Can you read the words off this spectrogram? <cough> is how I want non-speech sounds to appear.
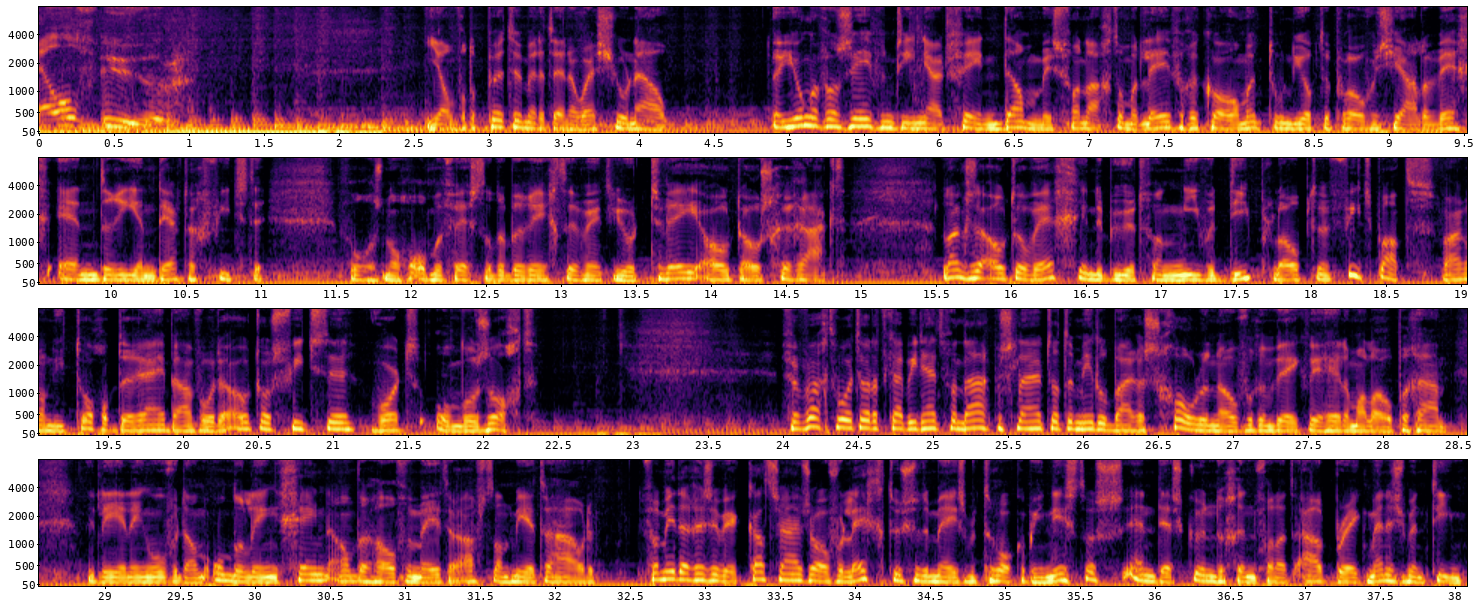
11 uur. Jan van der Putten met het NOS-journaal. Een jongen van 17 uit Veendam is vannacht om het leven gekomen... toen hij op de provinciale weg N33 fietste. Volgens nog onbevestigde berichten werd hij door twee auto's geraakt. Langs de autoweg in de buurt van Nieuwe Diep loopt een fietspad. Waarom hij toch op de rijbaan voor de auto's fietste, wordt onderzocht. Verwacht wordt dat het kabinet vandaag besluit dat de middelbare scholen over een week weer helemaal open gaan. De leerlingen hoeven dan onderling geen anderhalve meter afstand meer te houden. Vanmiddag is er weer katshuisoverleg tussen de meest betrokken ministers en deskundigen van het Outbreak Management Team.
